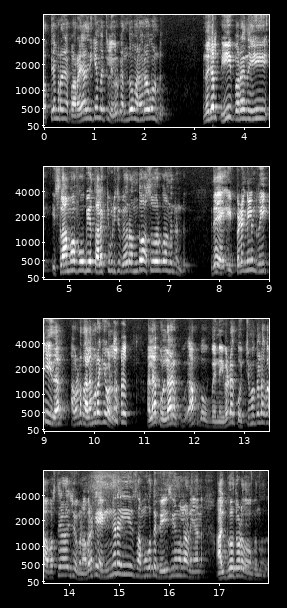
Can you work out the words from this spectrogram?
സത്യം പറഞ്ഞാൽ പറയാതിരിക്കാൻ പറ്റില്ല. ഇവർക്ക് എന്തോ മനോരോഗമുണ്ട്. എന്ന് വെച്ചാൽ ഈ പറയുന്ന ഈ ഇസ്ലാമോഫോബിയ തലക്ക് പിടിച്ച് വേറെ എന്തോ അസുഖർക്ക് വന്നിട്ടുണ്ട്. ഇത് ഇപ്പോഴെങ്കിലും ട്രീറ്റ് ചെയ്താൽ അവരുടെ തലമുറയ്ക്ക് ഉള്ളു. അല്ല പിള്ളേർ ആ പിന്നെ ഇവരുടെ കൊച്ചുമക്കളുടെ അവസ്ഥ ആലോചിച്ച് നോക്കണം. അവരൊക്കെ എങ്ങനെ ഈ സമൂഹത്തെ ഫേസ് ചെയ്യുന്നുള്ളതാണ് ഞാൻ അത്ഭുതത്തോടെ നോക്കുന്നത്.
